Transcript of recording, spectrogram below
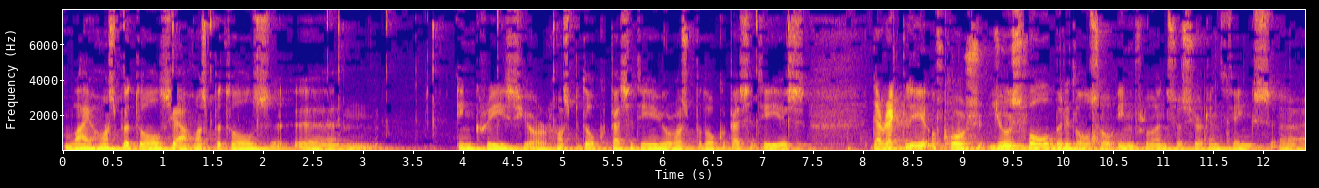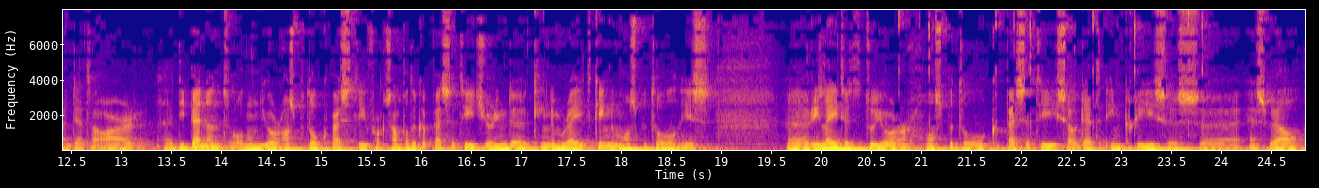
Why hospitals? Yeah, hospitals um, increase your hospital capacity and your hospital capacity is directly, of course, useful, but it also influences certain things uh, that are uh, dependent on your hospital capacity. For example, the capacity during the Kingdom Raid Kingdom Hospital is uh, related to your hospital capacity, so that increases uh, as well.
